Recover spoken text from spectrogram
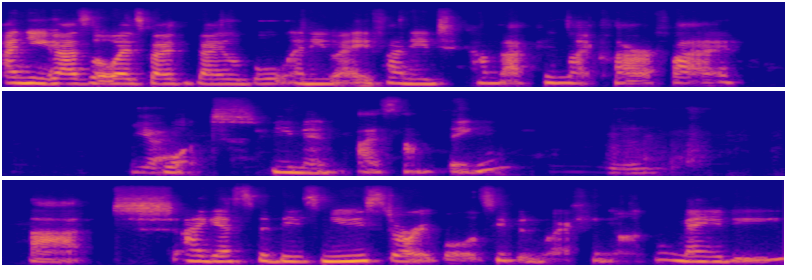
And you guys are always both available anyway if I need to come back and like clarify yeah. what you meant by something. Mm. But I guess with these new storyboards you've been working on, maybe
